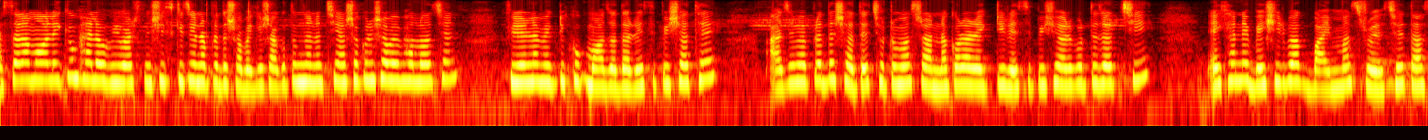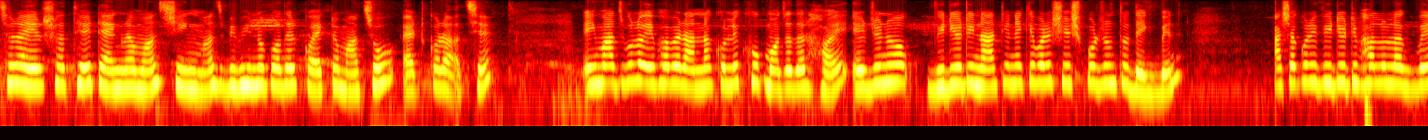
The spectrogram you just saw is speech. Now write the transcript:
আসসালামু আলাইকুম। হ্যালো ভিউয়ার্স নিশিস কিচেন আপনাদের সবাইকে স্বাগতম জানাচ্ছি। আশা করি সবাই ভালো আছেন। ফিরে এলাম একটি খুব মজাদার রেসিপির সাথে। আজ আমি আপনাদের সাথে ছোট মাছ রান্না করার একটি রেসিপি শেয়ার করতে যাচ্ছি। এখানে বেশিরভাগ বাইম মাছ রয়েছে। তাছাড়া এর সাথে ট্যাংরা মাছ, শিং মাছ, বিভিন্ন পদের কয়েকটা মাছও অ্যাড করা আছে। এই মাছগুলো এভাবে রান্না করলে খুব মজাদার হয়। এর জন্য ভিডিওটি না টেনে একেবারে শেষ পর্যন্ত দেখবেন। আশা করি ভিডিওটি ভালো লাগবে।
